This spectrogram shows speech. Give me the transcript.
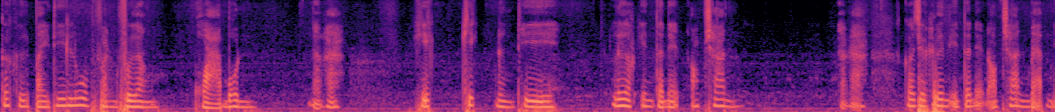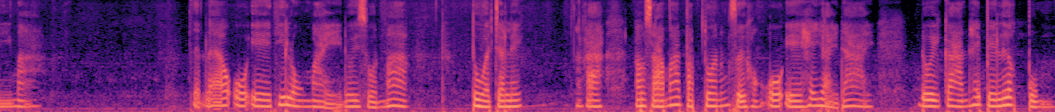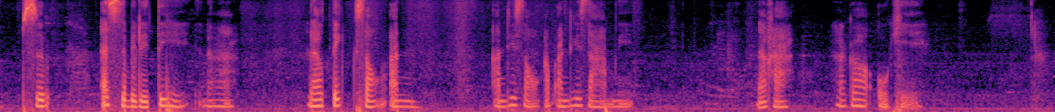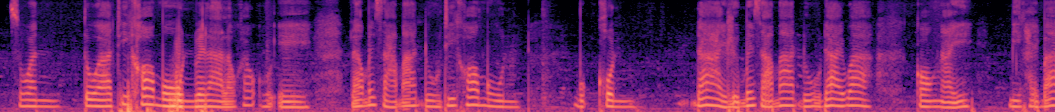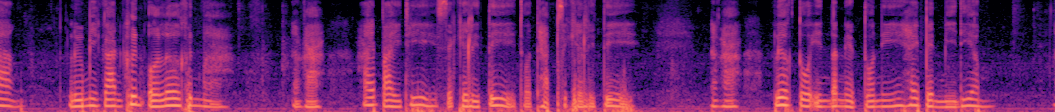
ก็คือไปที่รูปฟันเฟืองขวาบนนะคะ คลิก คลิกหนึ่งที เลือก Internet Option นะคะ ก็จะขึ้น Internet Option แบบนี้มา เสร็จแล้ว OA ที่ลงใหม่โดยส่วนมากตัวจะเล็กนะคะ เราสามารถปรับตัวหนังสือของ OA ให้ใหญ่ได้ โดยการให้ไปเลือกปุ่ม Accessibility นะคะ แล้วติ๊ก 2 อัน อันที่ 2 กับอันที่ 3 นี้นะคะ แล้วก็โอเค ส่วน ตัวที่ข้อมูลเวลาเราเข้า OA แล้วไม่สามารถดูที่ข้อมูลบุคคลได้หรือไม่สามารถดูได้ว่ากองไหนมีใครบ้าง หรือมีการขึ้น Error ขึ้นมา นะคะ ให้ไปที่ Security ตัวแท็บ Security นะคะ เลือกตัวอินเทอร์เน็ตตัวนี้ให้เป็นมีเดียม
